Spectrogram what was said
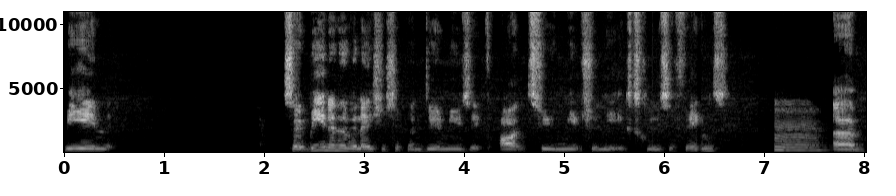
being so being in a relationship and doing music aren't two mutually exclusive things. Mm. Um,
